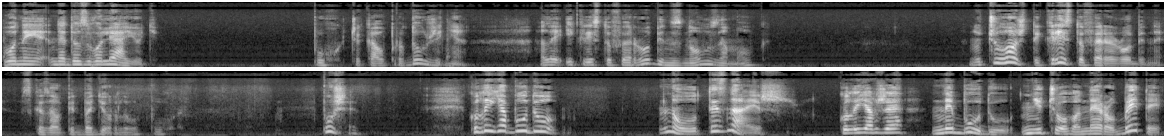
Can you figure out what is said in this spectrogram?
Вони не дозволяють. Пух чекав продовження, але і Крістофер Робін знову замовк. Ну, чого ж ти, Крістофере Робіне? сказав підбадьорливо Пух. Пуше, коли я буду, ну, ти знаєш, коли я вже не буду нічого не робити,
